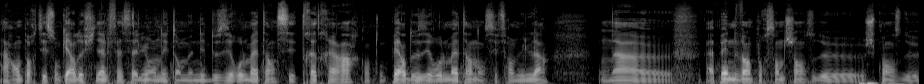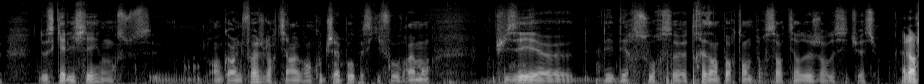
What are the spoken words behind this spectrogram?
remporter son quart de finale face à Lyon en étant mené 2-0 le matin, c'est très très rare. Quand on perd 2-0 le matin dans ces formules-là, on a euh, à peine 20% de chance, de, je pense, de, se qualifier. Donc, encore une fois, je leur tire un grand coup de chapeau parce qu'il faut vraiment puiser euh, des, des ressources euh, très importantes pour sortir de ce genre de situation. Alors,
